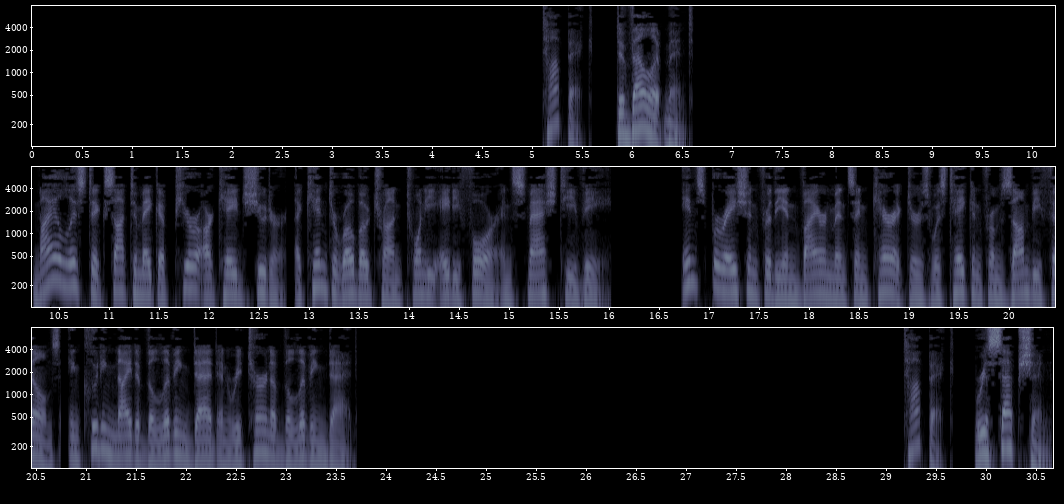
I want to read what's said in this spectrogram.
Topic: Development Nihilistic sought to make a pure arcade shooter, akin to Robotron 2084 and Smash TV. Inspiration for the environments and characters was taken from zombie films, including Night of the Living Dead and Return of the Living Dead. Reception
